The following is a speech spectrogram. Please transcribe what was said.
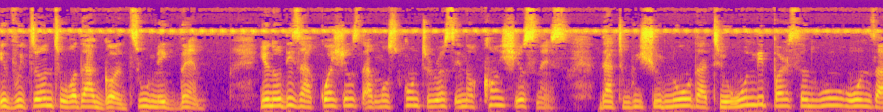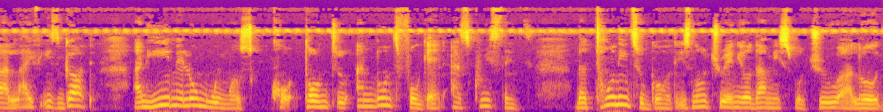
If we turn to other gods, who make them? You know, these are questions that must come to us in our consciousness that we should know that the only person who owns our life is God, and Him alone we must turn to. And don't forget, as Christians, the turning to God is not through any other means but through our Lord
